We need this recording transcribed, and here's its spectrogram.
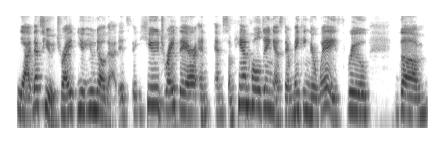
Yeah that's huge right? You you know that. It's huge right there and and some hand holding as they're making their way through the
